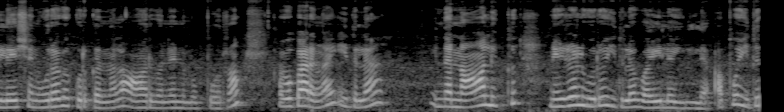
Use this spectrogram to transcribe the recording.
ரிலேஷன் உறவை கொடுக்கறதுனால ஆர் ஒன்னு நம்ம போடுறோம். அப்போ பாருங்கள் இதில் இந்த நாலுக்கு நிழல் உரு இதில் ஒயில் இல்லை. அப்போது இது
